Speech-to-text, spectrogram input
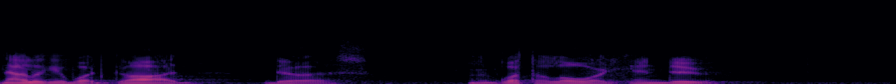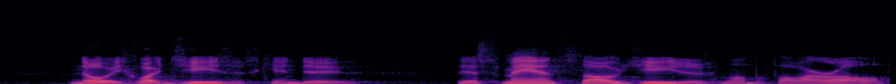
Now look at what God does and what the Lord can do. Notice what Jesus can do. This man saw Jesus from afar off.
